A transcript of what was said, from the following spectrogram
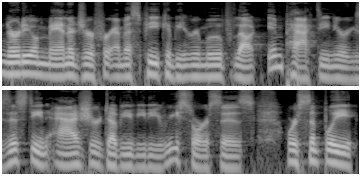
Nerdio Manager for MSP can be removed without impacting your existing Azure WVD resources. We're simply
